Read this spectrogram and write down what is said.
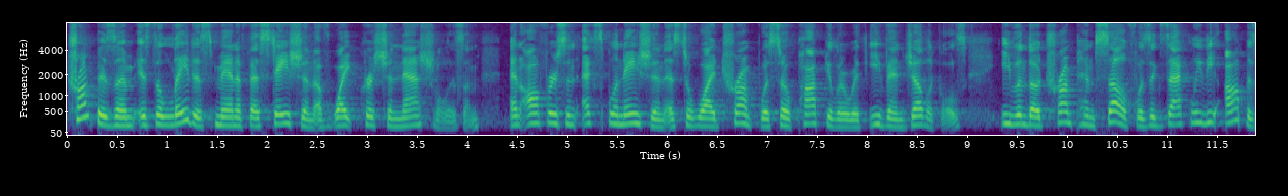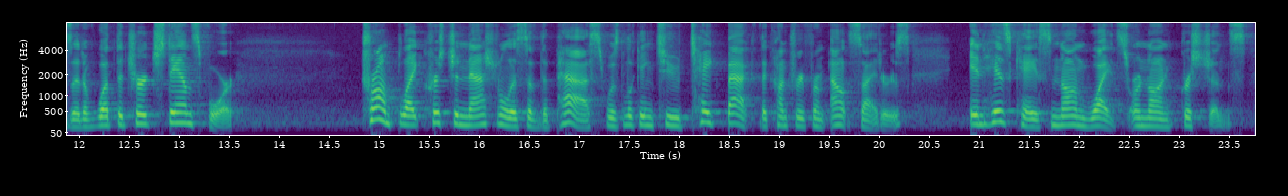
Trumpism is the latest manifestation of white Christian nationalism and offers an explanation as to why Trump was so popular with evangelicals, even though Trump himself was exactly the opposite of what the church stands for Trump, like Christian nationalists of the past, was looking to take back the country from outsiders, in his case, non whites or non Christians.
